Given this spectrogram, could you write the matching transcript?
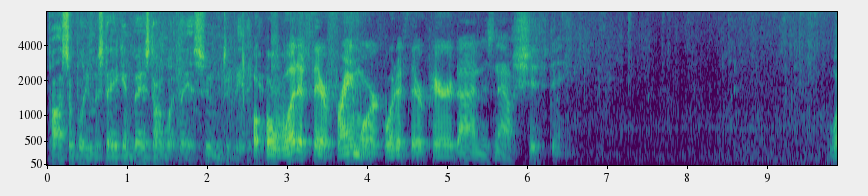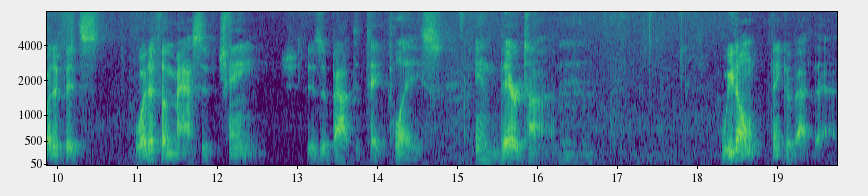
possibly mistaken based on what they assumed to be the Or, case. or what if their framework, what if their paradigm is now shifting? What if it's, what if a massive change is about to take place in their time? We don't think about that.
